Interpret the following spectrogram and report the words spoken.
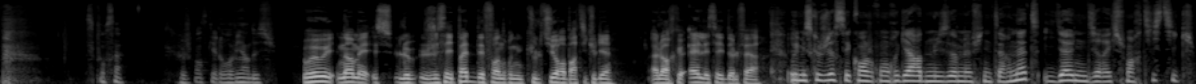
c'est pour ça. Je pense qu'elle revient dessus. oui oui non mais j'essaye pas de défendre une culture en particulier alors que elle essaye de le faire Oui, mais ce que je veux dire, c'est quand on regarde Museum of Internet, il y a une direction artistique.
